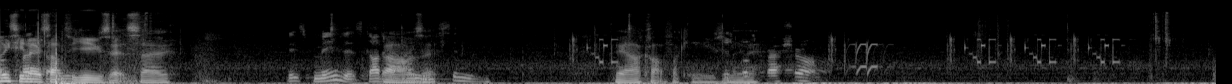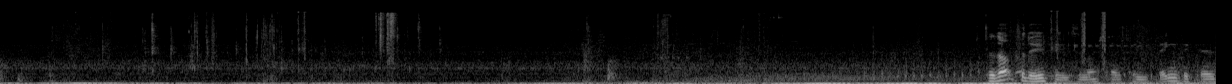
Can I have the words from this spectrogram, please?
At least he knows how to use it, so It's me that's got it. Oh, is it? them. yeah, I can't fucking use it Just anyway. pressure on. The Doctor Who thing's the most OP thing because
